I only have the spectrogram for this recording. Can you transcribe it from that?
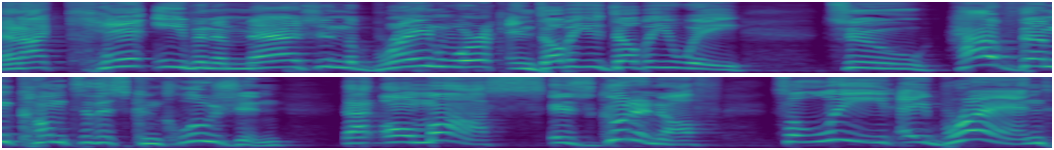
And I can't even imagine the brain work in WWE to have them come to this conclusion that Omos is good enough to lead a brand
